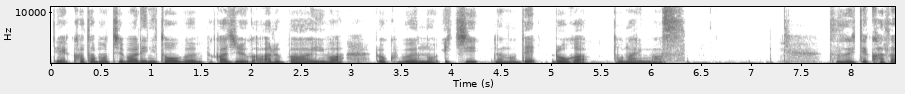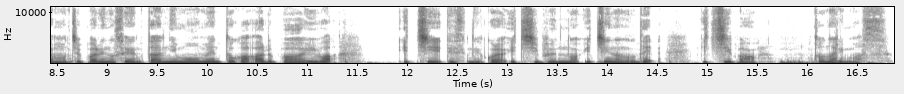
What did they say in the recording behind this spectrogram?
で肩持ち針に等分布荷重がある場合は6分の1なので「ロガ」となります。続いて肩持ち針の先端にモーメントがある場合は1ですね。これは1分の1なので1番となります。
